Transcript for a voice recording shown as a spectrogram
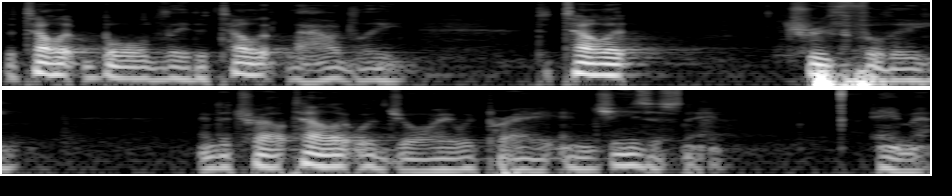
to tell it boldly, to tell it loudly, to tell it truthfully, and to tell it with joy, we pray. In Jesus' name, amen.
